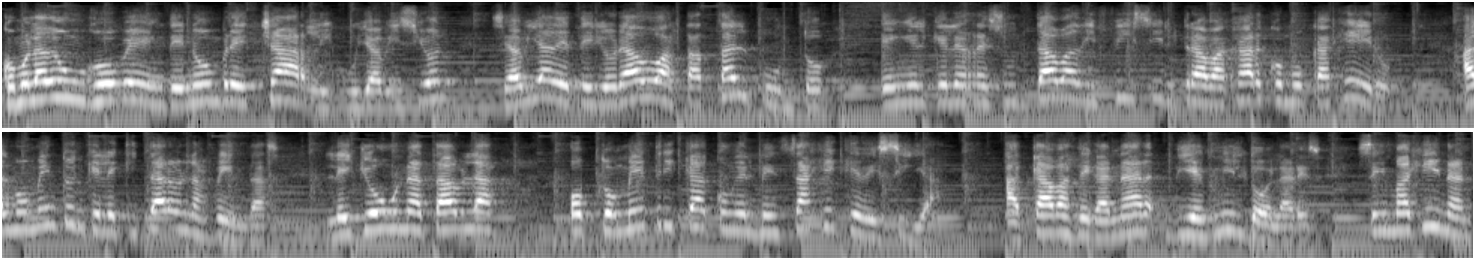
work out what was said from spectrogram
como la de un joven de nombre Charlie cuya visión se había deteriorado hasta tal punto en el que le resultaba difícil trabajar como cajero. Al momento en que le quitaron las vendas, leyó una tabla optométrica con el mensaje que decía, acabas de ganar 10 mil dólares. ¿Se imaginan?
